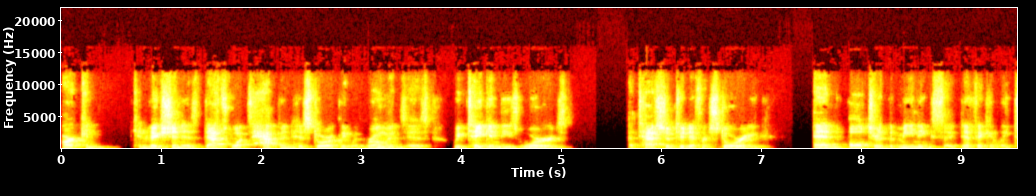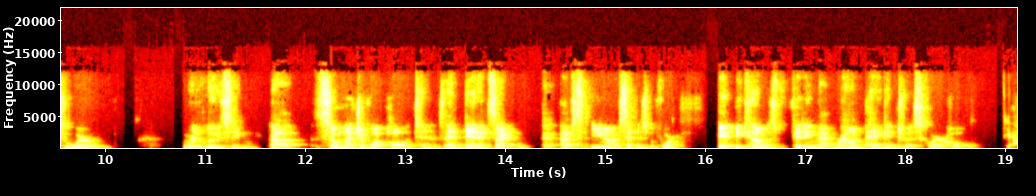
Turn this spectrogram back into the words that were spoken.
our con- conviction is that's what's happened historically with Romans is we've taken these words attached them to a different story and altered the meaning significantly to where we're losing uh, so much of what Paul intends. And and it's like I've you know I've said this before. It becomes fitting that round peg into a square hole. Yeah.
